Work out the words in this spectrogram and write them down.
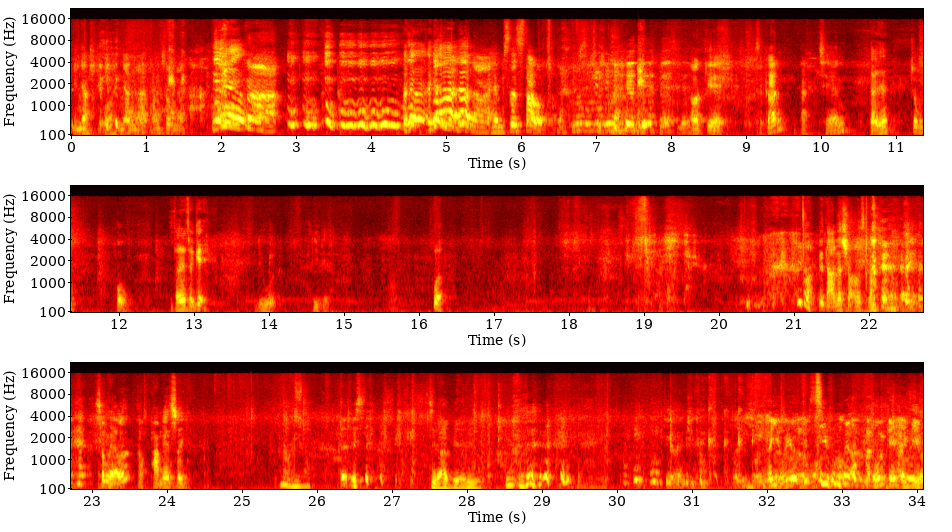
hình nhân Ủa, hình nhân hả? Tăng sung hả nah, hamster style. Oke okay. sekarang à, Chen. Tanya Chung Ho tanya lagi dua tiga wah Ủa, oh, 你打得爽了是吧？送了，好，旁边睡。嗯，对对是。然别的。有人去痛。哎呦呦，辛苦了，我给了。你。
